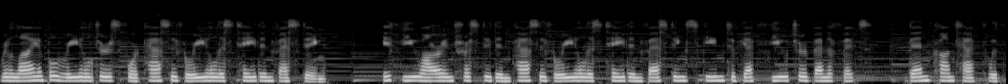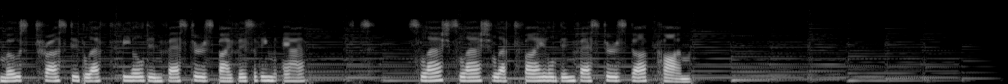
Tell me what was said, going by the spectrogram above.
Reliable realtors for passive real estate investing. If you are interested in passive real estate investing scheme to get future benefits, then contact with most trusted left field investors by visiting at slash slash leftfieldinvestors.com.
